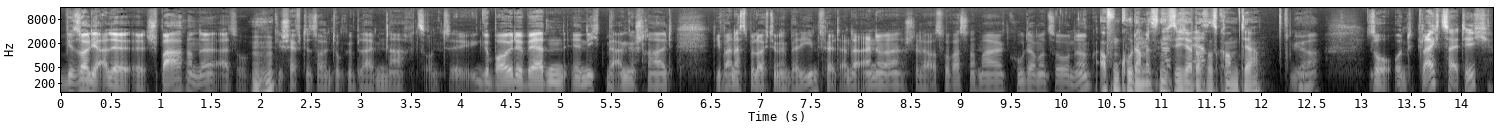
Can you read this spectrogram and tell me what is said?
Wir sollen ja alle äh, sparen, ne? also mhm. Geschäfte sollen dunkel bleiben nachts und äh, Gebäude werden äh, nicht mehr angestrahlt. Die Weihnachtsbeleuchtung in Berlin fällt an der einen oder anderen Stelle aus. Wo war es nochmal? Kudamm und so, ne? Auf dem Kudamm ist nicht sicher, dass es kommt, ja. Ja. So, und gleichzeitig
